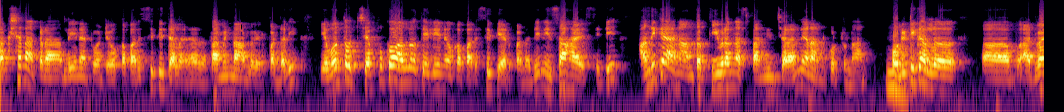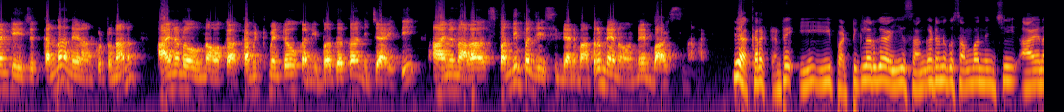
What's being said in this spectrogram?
రక్షణ అక్కడ లేనటువంటి ఒక పరిస్థితి తమిళనాడులో ఏర్పడ్డది. ఎవరితో చెప్పుకోవాలో తెలియని ఒక పరిస్థితి ఏర్పడ్డది. నిస్సహాయ స్థితి. అందుకే ఆయన అంత తీవ్రంగా స్పందించారని నేను అనుకుంటున్నాను. పొలిటికల్ అడ్వాంటేజ్ కన్నా నేను అనుకుంటున్నాను. ఆయనలో ఉన్న ఒక కమిట్మెంట్ ఒక నిబద్ధత నిజాయితీ ఆయనను అలా స్పందింపజేసింది అని మాత్రం నేను నేను భావిస్తున్నాను. యా కరెక్ట్ అంటే ఈ ఈ పర్టికులర్గా ఈ సంఘటనకు సంబంధించి ఆయన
